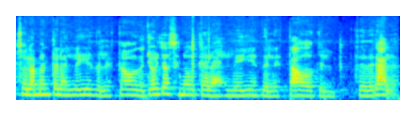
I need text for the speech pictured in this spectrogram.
solamente a las leyes del Estado de Georgia, sino que a las leyes del Estado del, federales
